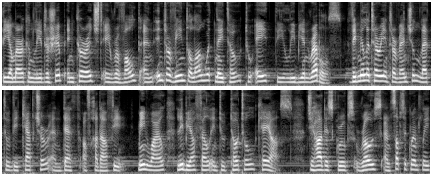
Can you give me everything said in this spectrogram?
the American leadership encouraged a revolt and intervened along with NATO to aid the Libyan rebels. The military intervention led to the capture and death of Gaddafi. Meanwhile, Libya fell into total chaos. Jihadist groups rose and subsequently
